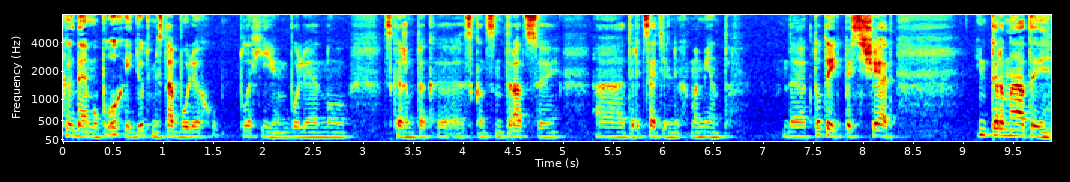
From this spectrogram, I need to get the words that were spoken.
когда ему плохо, идет в места более плохие, более, ну, скажем так, э, с концентрацией отрицательных моментов. Да, кто-то ведь посещает интернаты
